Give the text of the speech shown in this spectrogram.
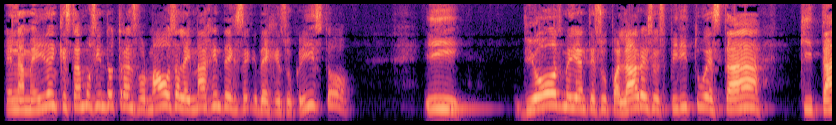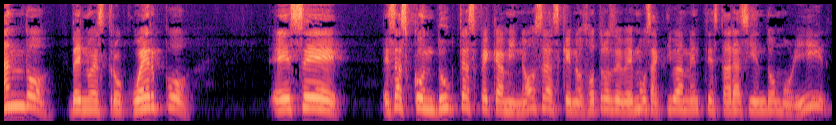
en la medida en que estamos siendo transformados a la imagen de, de Jesucristo. Y Dios, mediante su palabra y su espíritu, está quitando de nuestro cuerpo ese, esas conductas pecaminosas que nosotros debemos activamente estar haciendo morir.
